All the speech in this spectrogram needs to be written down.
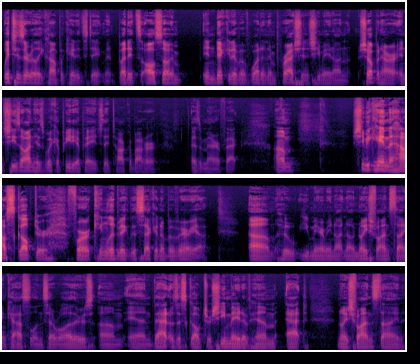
which is a really complicated statement. But it's also Im- indicative of what an impression she made on Schopenhauer. And she's on his Wikipedia page. They talk about her, as a matter of fact. Um, she became the house sculptor for King Ludwig II of Bavaria, um, who you may or may not know, Neuschwanstein Castle and several others. Um, and that was a sculpture she made of him at Neuschwanstein.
